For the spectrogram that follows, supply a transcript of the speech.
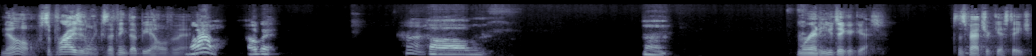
No, surprisingly, because I think that'd be a hell of a match. Wow. Okay. Huh. Um. Huh. Miranda, you take a guess. Since Patrick guessed AJ.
